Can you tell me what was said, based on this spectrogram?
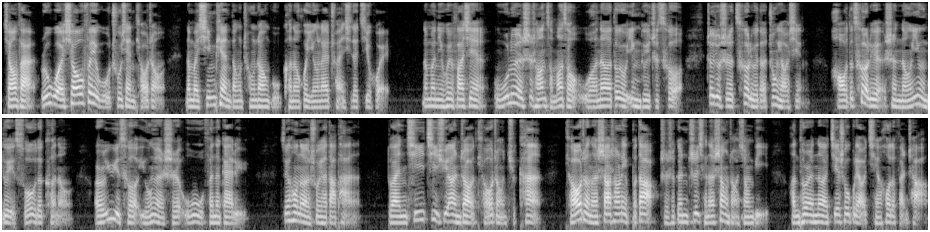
相反，如果消费股出现调整，那么芯片等成长股可能会迎来喘息的机会。那么你会发现，无论市场怎么走，我呢都有应对之策。这就是策略的重要性。好的策略是能应对所有的可能，而预测永远是五五分的概率。最后呢，说一下大盘，短期继续按照调整去看，调整的杀伤力不大，只是跟之前的上涨相比，很多人呢接受不了前后的反差。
